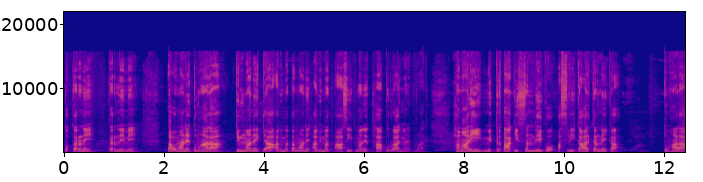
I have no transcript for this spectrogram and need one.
तो करने करने में। तव माने तुम्हारा, किम माने क्या, अभिमतम माने अभिमत, आसीत माने था पुराज माने पुराज हमारी मित्रता की संधि को अस्वीकार करने का तुम्हारा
